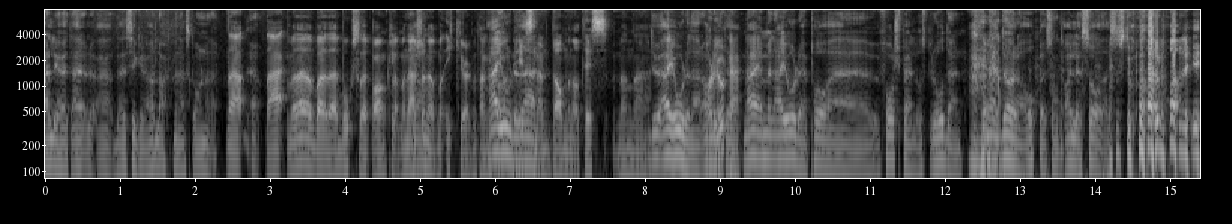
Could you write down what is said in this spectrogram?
veldig høyt. Det er sikkert ødelagt, men jeg skal ordne det. Nei, men det er bare det buksa det på ankla. Men jeg skjønner at man ikke gjør det med tanke på hilsen en dammen og tiss, men uh, Du, jeg gjorde det der. Har du gjort det? Nei, men jeg gjorde det på uh, vorspiel hos broderen, med døra oppe, sånn at alle så det. Så sto han der bare i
